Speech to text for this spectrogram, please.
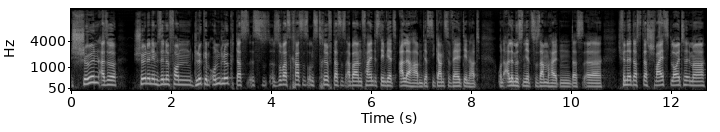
schön, also schön in dem Sinne von Glück im Unglück, dass es sowas krasses uns trifft, dass es aber ein Feind ist, den wir jetzt alle haben, dass die ganze Welt den hat und alle müssen jetzt zusammenhalten. Das, äh, ich finde, dass das schweißt Leute immer.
